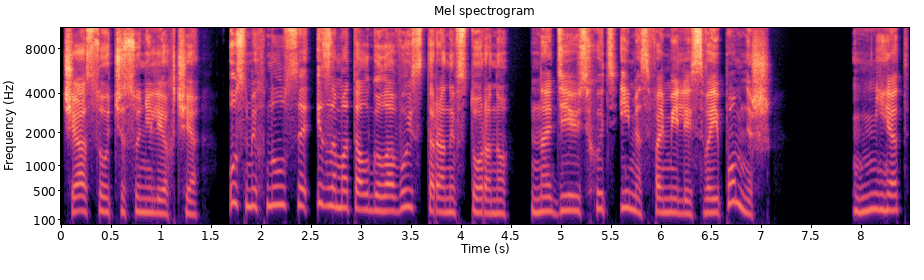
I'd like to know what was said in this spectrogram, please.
Час от часу не легче. Усмехнулся и замотал головой из стороны в сторону. «Надеюсь, хоть имя с фамилией своей помнишь?» «Нет»,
